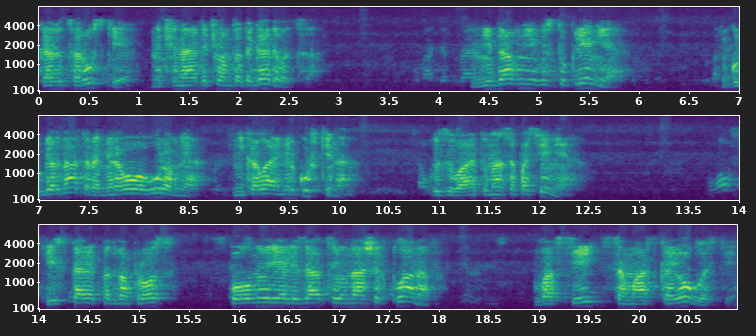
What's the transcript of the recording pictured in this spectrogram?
кажется, русские начинают о чем-то догадываться. Недавние выступления губернатора мирового уровня Николая Меркушкина вызывают у нас опасения и ставят под вопрос полную реализацию наших планов во всей Самарской области.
